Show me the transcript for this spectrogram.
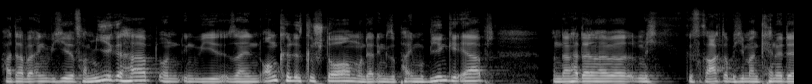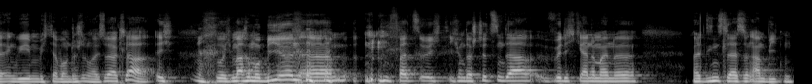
hat aber irgendwie hier Familie gehabt und irgendwie sein Onkel ist gestorben und er hat irgendwie so ein paar Immobilien geerbt. Und dann hat er mich gefragt, ob ich jemanden kenne, der irgendwie mich dabei unterstützt. Und ich so, ja klar, ich. So, ich mache Immobilien. ähm, falls du dich unterstützen da, würde ich gerne meine, meine Dienstleistung anbieten.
